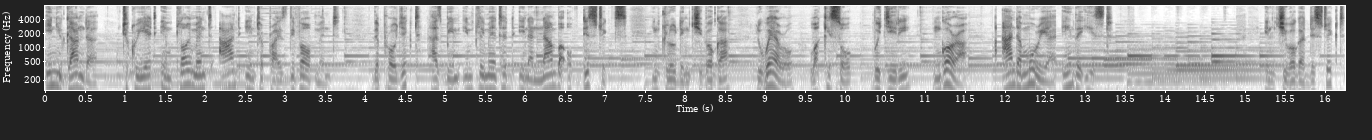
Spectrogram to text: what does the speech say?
in Uganda to create employment and enterprise development. The project has been implemented in a number of districts including Kiboga, Luwero, Wakiso, Bugiri, Ngora and Amuria in the east. In Chiboga district,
